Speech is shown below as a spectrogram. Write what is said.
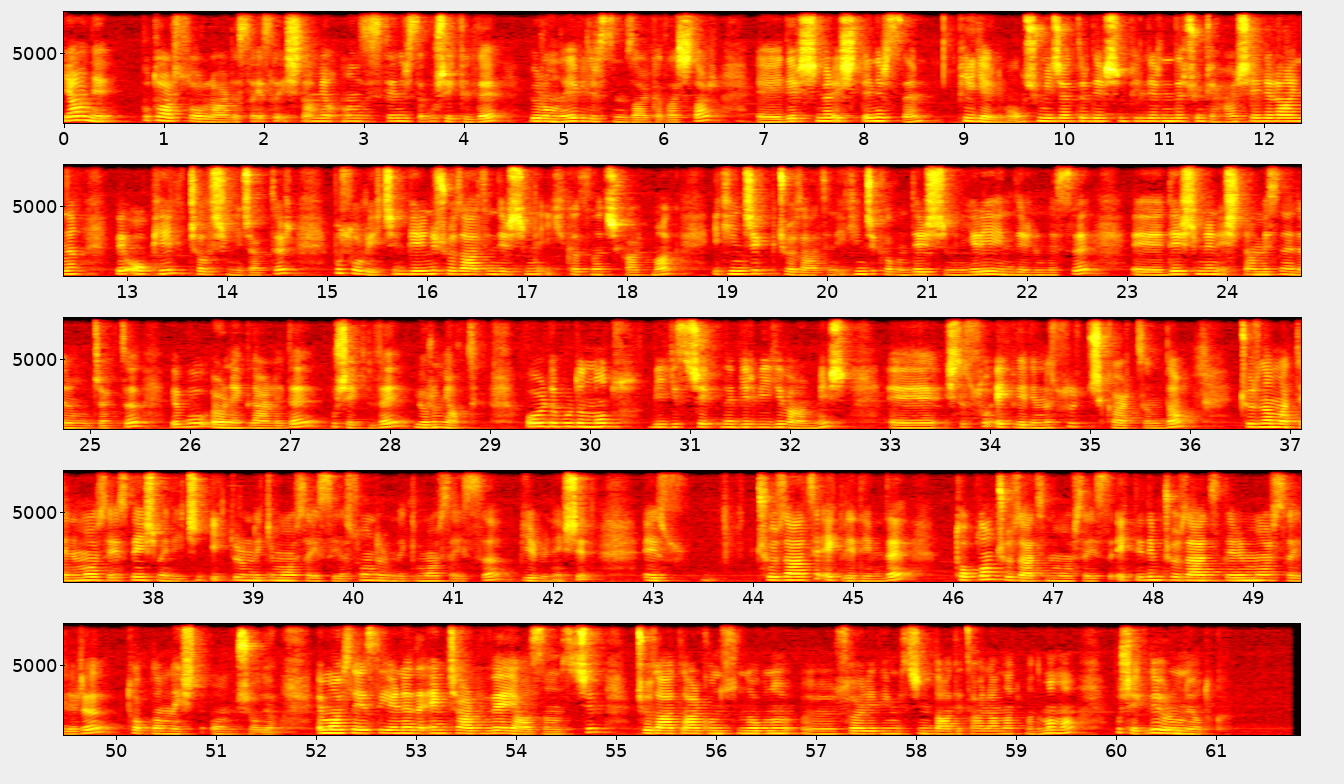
Yani bu tarz sorularda sayısal işlem yapmanız istenirse bu şekilde yorumlayabilirsiniz arkadaşlar. E, derişimler eşitlenirse pil gerilimi oluşmayacaktır derişim pillerinde çünkü her şeyleri aynı ve o pil çalışmayacaktır. Bu soru için birinci çözeltinin derişimini iki katına çıkartmak, ikinci çözeltinin, ikinci kabın derişiminin yarıya indirilmesi e, derişimlerin eşitlenmesine neden olacaktı. Ve bu örneklerle de bu şekilde yorum yaptık. Bu arada burada not bilgisi şeklinde bir bilgi vermiş. E, işte su eklediğimde, su çıkarttığımda çözünen maddenin mol sayısı değişmediği için ilk durumdaki mol sayısı ile son durumdaki mol sayısı birbirine eşit. E, çözelti eklediğimde toplam çözeltinin mol sayısı eklediğim çözeltilerin mol sayıları toplamına eşit olmuş oluyor. E, mol sayısı yerine de m çarpı v yazdığımız için çözeltiler konusunda bunu e, söylediğimiz için daha detaylı anlatmadım ama bu şekilde yorumluyorduk.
